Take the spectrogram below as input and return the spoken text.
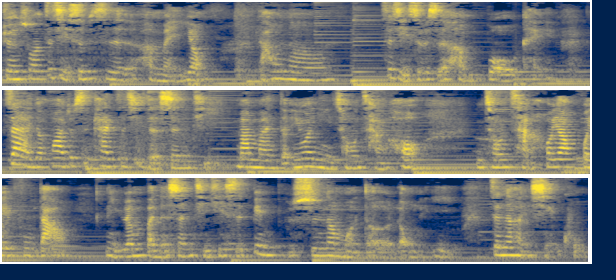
觉得说自己是不是很没用，然后呢，自己是不是很不 OK。再来的话，就是看自己的身体，慢慢的，因为你从产后，你从产后要恢复到你原本的身体，其实并不是那么的容易，真的很辛苦。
